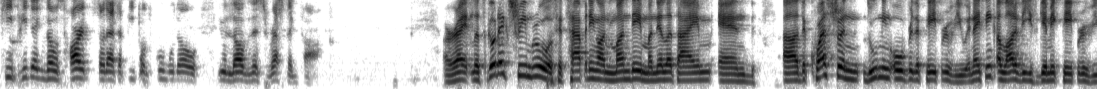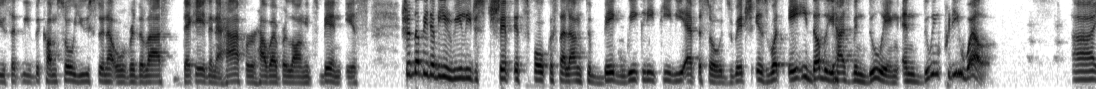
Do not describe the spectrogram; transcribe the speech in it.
Keep hitting those hearts so that the people of Kumu know you love this wrestling talk. All right, let's go to Extreme Rules. It's happening on Monday, Manila time. And uh, the question looming over the pay per view, and I think a lot of these gimmick pay per views that we've become so used to now over the last decade and a half or however long it's been is should WWE really just shift its focus na lang to big weekly TV episodes, which is what AEW has been doing and doing pretty well? Uh,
